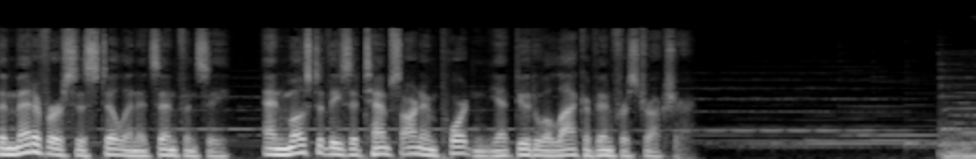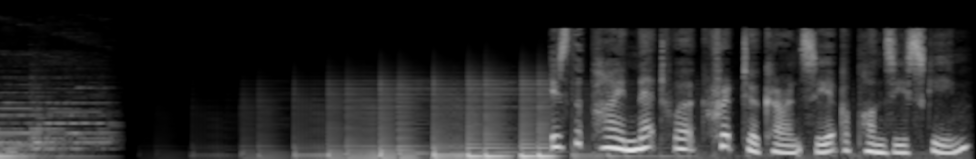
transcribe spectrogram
the metaverse is still in its infancy, and most of these attempts aren't important yet due to a lack of infrastructure. Is the Pi network cryptocurrency a Ponzi scheme?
